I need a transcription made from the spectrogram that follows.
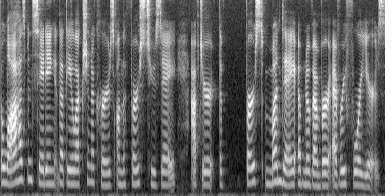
The law has been stating that the election occurs on the first Tuesday after the first Monday of November every four years,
